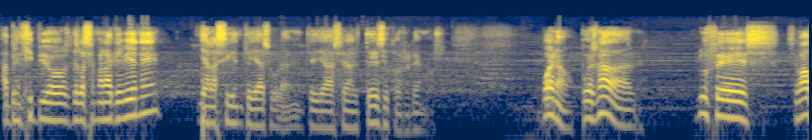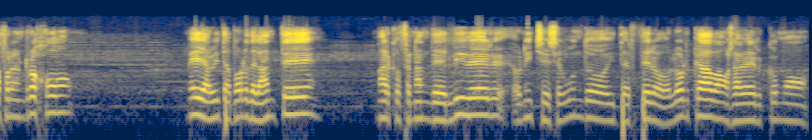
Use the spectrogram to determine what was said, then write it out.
a principios de la semana que viene y a la siguiente ya seguramente ya será el test y correremos. Bueno, pues nada, Luces, semáforo en rojo. Media ahorita por delante. Marco Fernández líder. Oniche segundo y tercero Lorca. Vamos a ver cómo,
